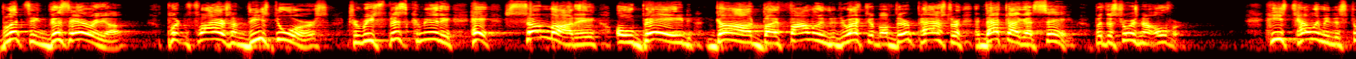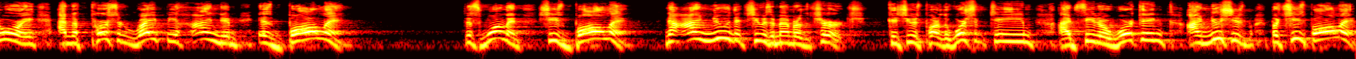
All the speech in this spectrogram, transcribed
blitzing this area, putting flyers on these doors to reach this community. Hey, somebody obeyed God by following the directive of their pastor, and that guy got saved. But the story's not over. He's telling me the story, and the person right behind him is bawling. This woman, she's bawling. Now, I knew that she was a member of the church because she was part of the worship team. I'd seen her working. I knew she's, but she's bawling.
